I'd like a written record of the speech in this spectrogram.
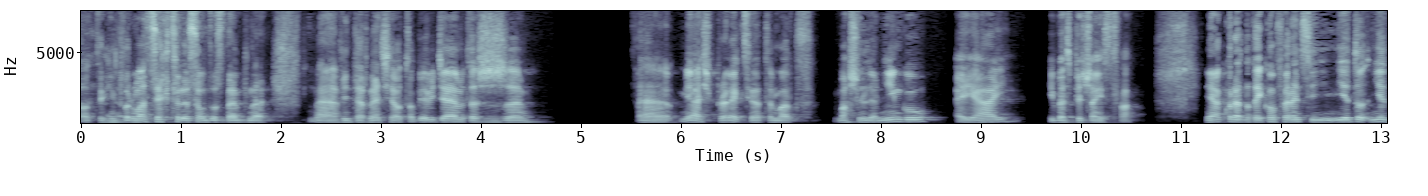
o tych informacjach, które są dostępne e, w internecie o tobie. Widziałem też, że e, miałeś prelekcję na temat machine learningu, AI i bezpieczeństwa. Ja akurat do tej konferencji nie, do, nie,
